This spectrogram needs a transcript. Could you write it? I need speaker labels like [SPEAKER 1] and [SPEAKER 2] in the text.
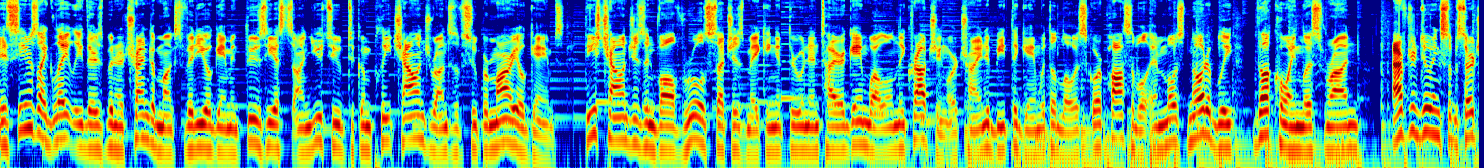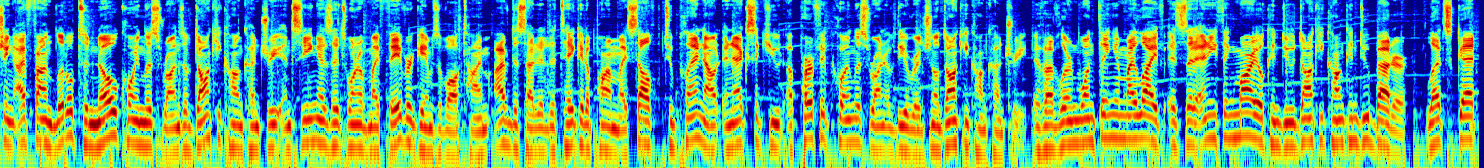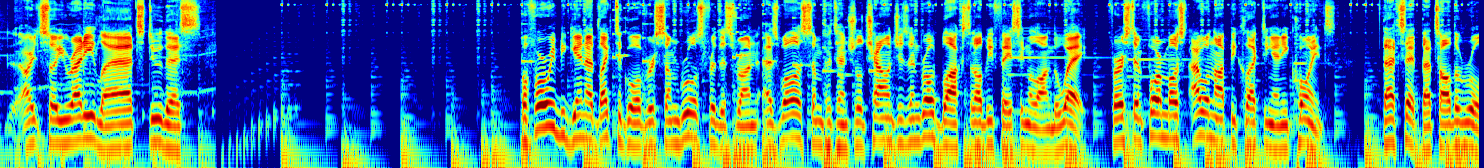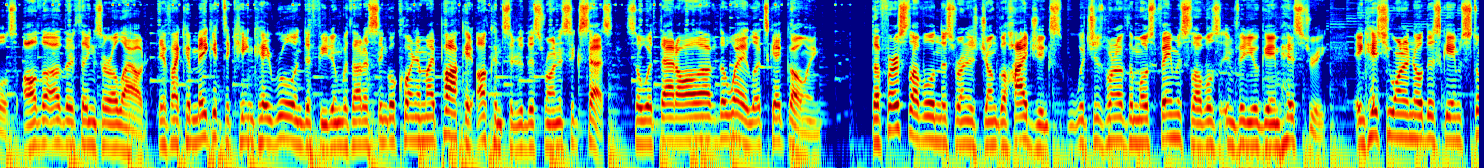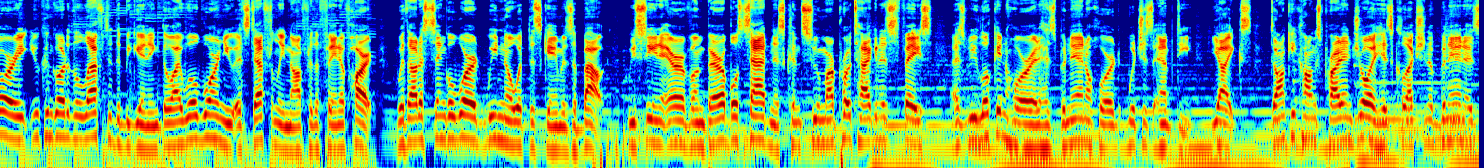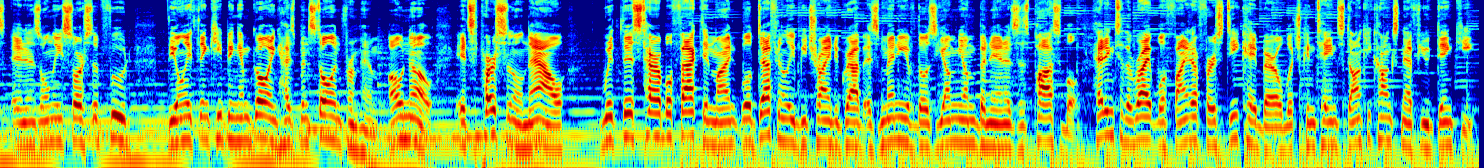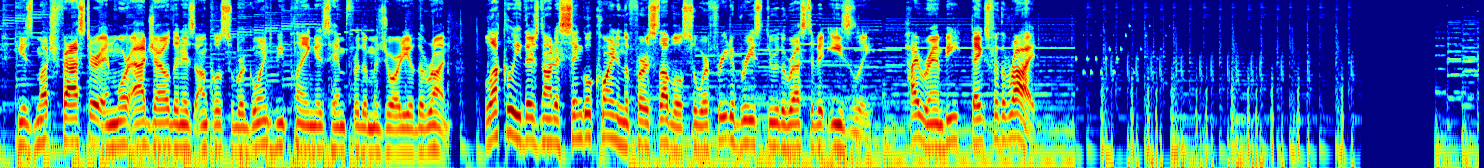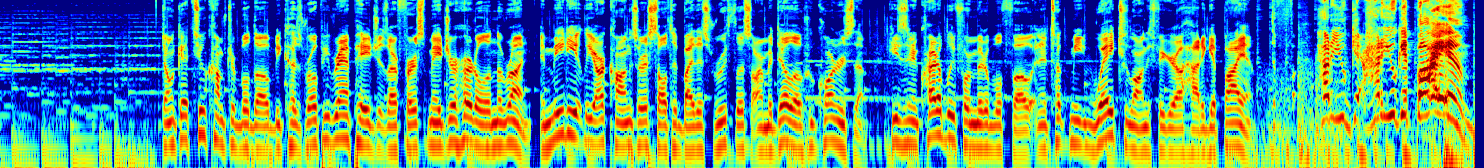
[SPEAKER 1] It seems like lately there's been a trend amongst video game enthusiasts on YouTube to complete challenge runs of Super Mario games. These challenges involve rules such as making it through an entire game while only crouching, or trying to beat the game with the lowest score possible, and most notably, the coinless run. After doing some searching, I've found little to no coinless runs of Donkey Kong Country, and seeing as it's one of my favorite games of all time, I've decided to take it upon myself to plan out and execute a perfect coinless run of the original Donkey Kong Country. If I've learned one thing in my life, it's that anything Mario can do, Donkey Kong can do better. Let's get. Alright, so you ready? Let's do this. Before we begin, I'd like to go over some rules for this run, as well as some potential challenges and roadblocks that I'll be facing along the way. First and foremost, I will not be collecting any coins. That's it, that's all the rules. All the other things are allowed. If I can make it to King K. Rool and defeat him without a single coin in my pocket, I'll consider this run a success. So with that all out of the way, let's get going. The first level in this run is Jungle Hijinks, which is one of the most famous levels in video game history. In case you want to know this game's story, you can go to the left at the beginning, though I will warn you, it's definitely not for the faint of heart. Without a single word, we know what this game is about. We see an air of unbearable sadness consume our protagonist's face as we look in horror at his banana hoard, which is empty. Yikes. Donkey Kong's pride and joy, his collection of bananas, and his only source of food, the only thing keeping him going, has been stolen from him. Oh no, it's personal now. With this terrible fact in mind, we'll definitely be trying to grab as many of those yum yum bananas as possible. Heading to the right, we'll find our first DK barrel, which contains Donkey Kong's nephew, Dinky. He is much faster and more agile than his uncle, so we're going to be playing as him for the majority of the run. Luckily, there's not a single coin in the first level, so we're free to breeze through the rest of it easily. Hi Rambi, thanks for the ride. Don't get too comfortable though, because Ropey Rampage is our first major hurdle in the run. Immediately, our Kongs are assaulted by this ruthless armadillo who corners them. He's an incredibly formidable foe, and it took me way too long to figure out how to get by him.
[SPEAKER 2] How do you get how do you get by him?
